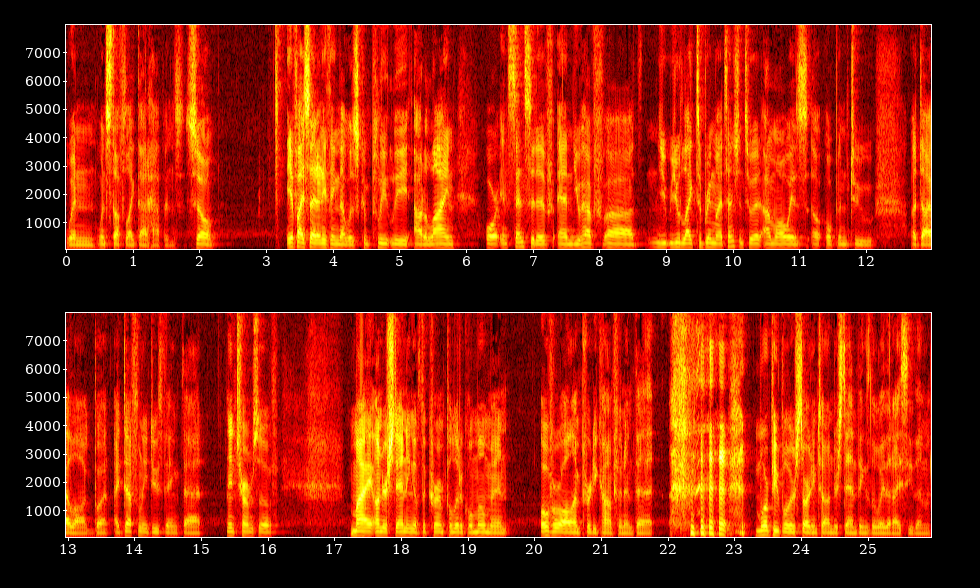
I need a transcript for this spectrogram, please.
when when stuff like that happens. So if I said anything that was completely out of line or insensitive, and you have uh, you you like to bring my attention to it, I'm always uh, open to a dialogue. But I definitely do think that in terms of my understanding of the current political moment, overall, I'm pretty confident that more people are starting to understand things the way that I see them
